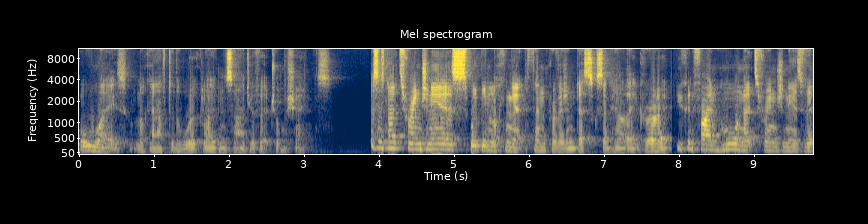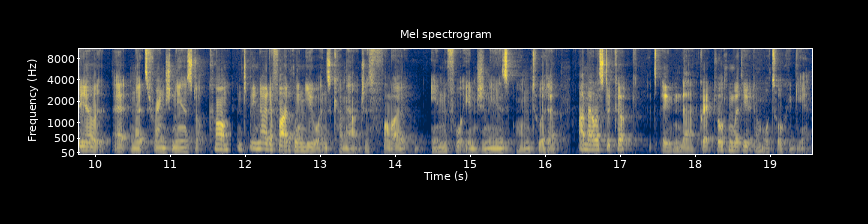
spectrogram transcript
always look after the workload inside your virtual machines. This is Notes for Engineers. We've been looking at thin provision disks and how they grow. You can find more Notes for Engineers video at notesforengineers.com and to be notified when new ones come out, just follow N for Engineers on Twitter. I'm Alastair Cooke. It's been uh, great talking with you and we'll talk again.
